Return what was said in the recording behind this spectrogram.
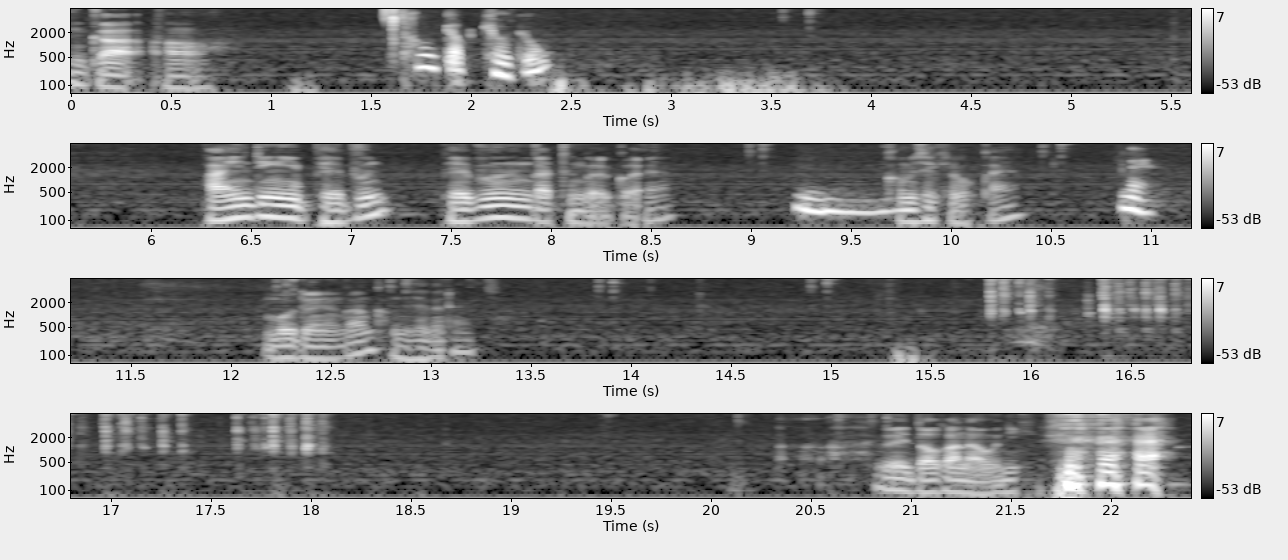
그러니까 어 성격 적용? binding이 배분 배분 같은 걸 거예요. 음, 검색해 볼까요? 네. 모르는 건 검색을 하죠. 아, 왜 너가 나오니?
